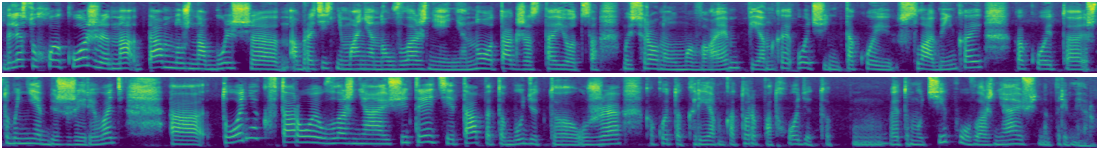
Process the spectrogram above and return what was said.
Для сухой кожи на, там нужно больше обратить внимание на увлажнение. Но также остается, мы все равно умываем пенкой, очень такой слабенькой какой-то, чтобы не обезжиривать. Э, тоник второй увлажняющий. Tретий этап это будет э, уже какой-то крем, который подходит этому типу, увлажняющий, например.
